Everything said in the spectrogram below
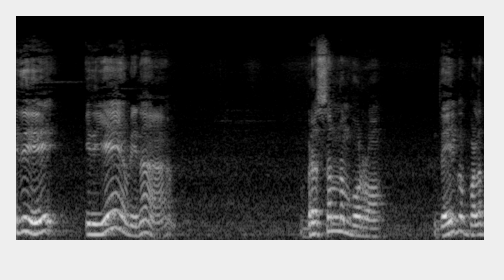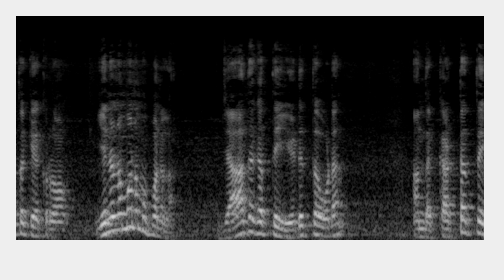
இது இது ஏன் அப்படின்னா பிரசன்னம் போடுறோம் தெய்வ பலத்தை கேட்குறோம் என்னென்னமோ நம்ம பண்ணலாம். ஜாதகத்தை எடுத்தவுடன் அந்த கட்டத்தை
